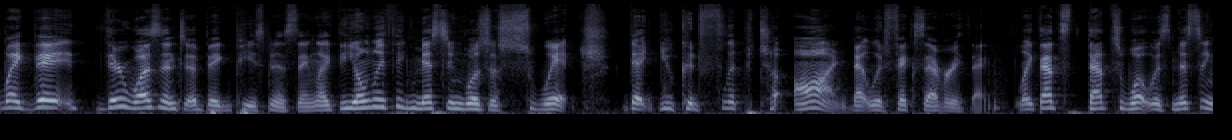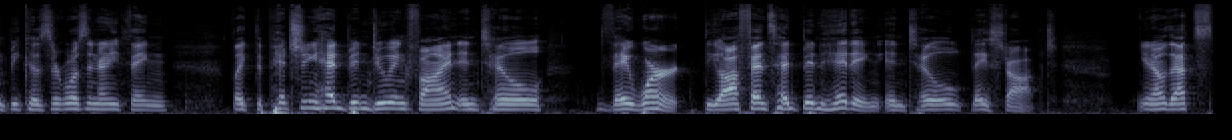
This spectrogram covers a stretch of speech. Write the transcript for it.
Like they there wasn't a big piece missing. Like the only thing missing was a switch that you could flip to on that would fix everything. Like that's that's what was missing because there wasn't anything like the pitching had been doing fine until they weren't. The offense had been hitting until they stopped. You know that's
